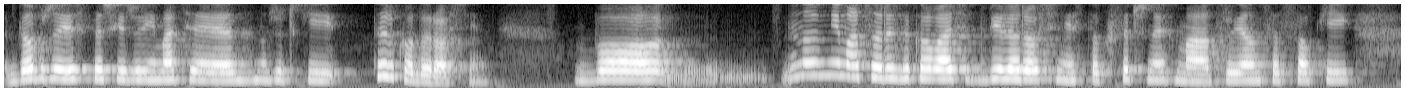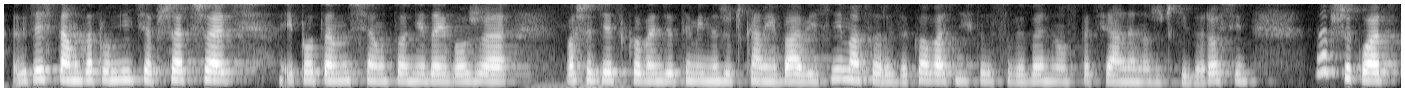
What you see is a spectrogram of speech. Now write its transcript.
Dobrze jest też, jeżeli macie nożyczki tylko do roślin, bo no, nie ma co ryzykować. Wiele roślin jest toksycznych, ma trujące soki gdzieś tam zapomnicie przetrzeć i potem się to, nie daj Boże, Wasze dziecko będzie tymi nożyczkami bawić. Nie ma co ryzykować, niech to sobie będą specjalne nożyczki do roślin. Na przykład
